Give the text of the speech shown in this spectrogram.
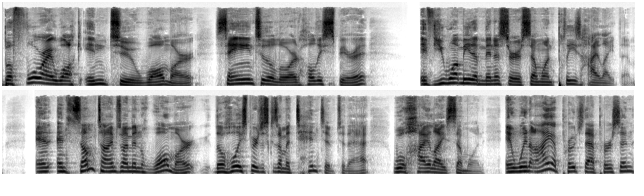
before I walk into Walmart, saying to the Lord, Holy Spirit, if you want me to minister to someone, please highlight them. And and sometimes when I'm in Walmart, the Holy Spirit, just because I'm attentive to that, will highlight someone. And when I approach that person,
